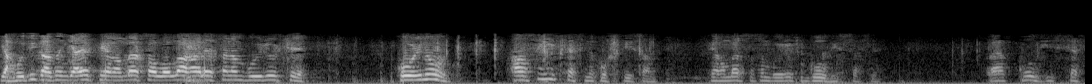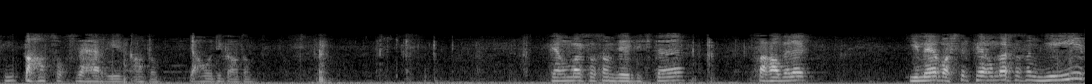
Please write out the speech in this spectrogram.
Yahudi qadın gəlir Peyğəmbər sallallahu aleyhi ve sellem buyurur ki, qoyunun hansı hissəsini xoşlayırsan? Peyğəmbər sallallahu buyurur ki, qol hissəsi. Və qol hissəsini daha çox zəhərləyir qadın, Yahudi qadın. Peyğəmbər sallallahu verdikdə sahabelər yeməyə başlayır. Peyğəmbər sallallahu yeyir.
